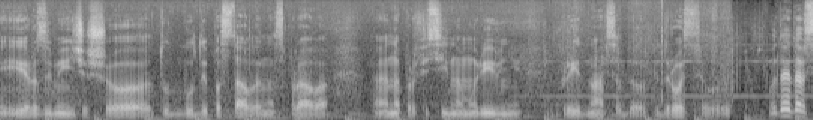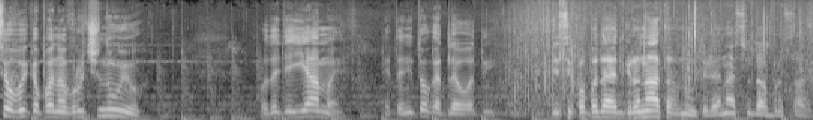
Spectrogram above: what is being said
і розуміючи, що тут буде поставлена справа е, на професійному рівні, приєднався до підрозділу. Вот это все выкопано вручную. Вот эти ямы, это не только для воды. Если попадает граната внутрь, она сюда бросает.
